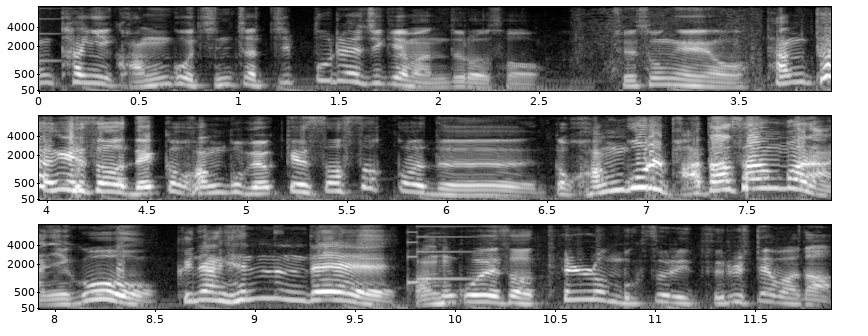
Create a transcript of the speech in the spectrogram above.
탕탕이 광고 진짜 찌뿌려지게 만들어서 죄송해요. 탕탕에서 내 거 광고 몇 개 썼었거든. 그러니까 광고를 받아서 한 건 아니고 그냥 했는데 광고에서 텔론 목소리 들을 때마다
